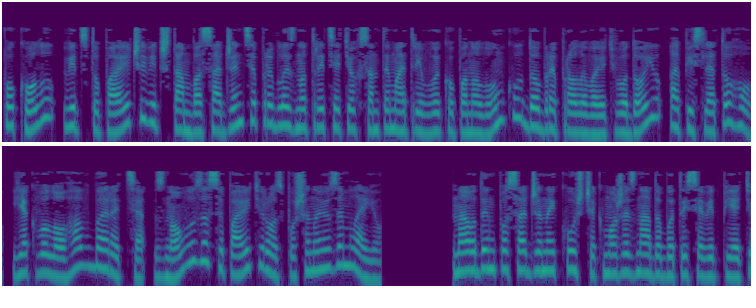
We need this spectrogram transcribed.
по колу, відступаючи від штамба саджанця приблизно 30 см викопану лунку добре проливають водою, а після того, як волога вбереться, знову засипають розпушеною землею. На один посаджений кущик може знадобитися від 5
